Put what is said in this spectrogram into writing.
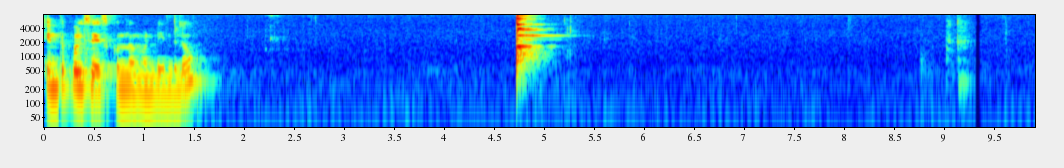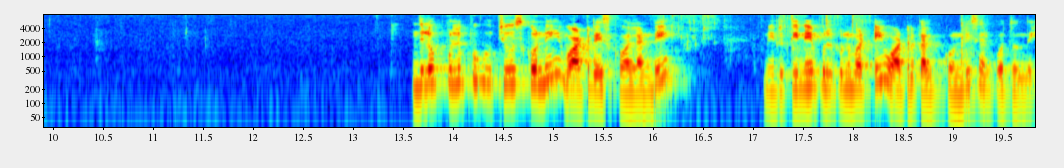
చింతపులుసు వేసుకుందామండి ఇందులో. ఇందులో పులుపు చూసుకొని వాటర్ వేసుకోవాలండి. మీరు తినే పులుపును బట్టి వాటర్ కలుపుకోండి సరిపోతుంది.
